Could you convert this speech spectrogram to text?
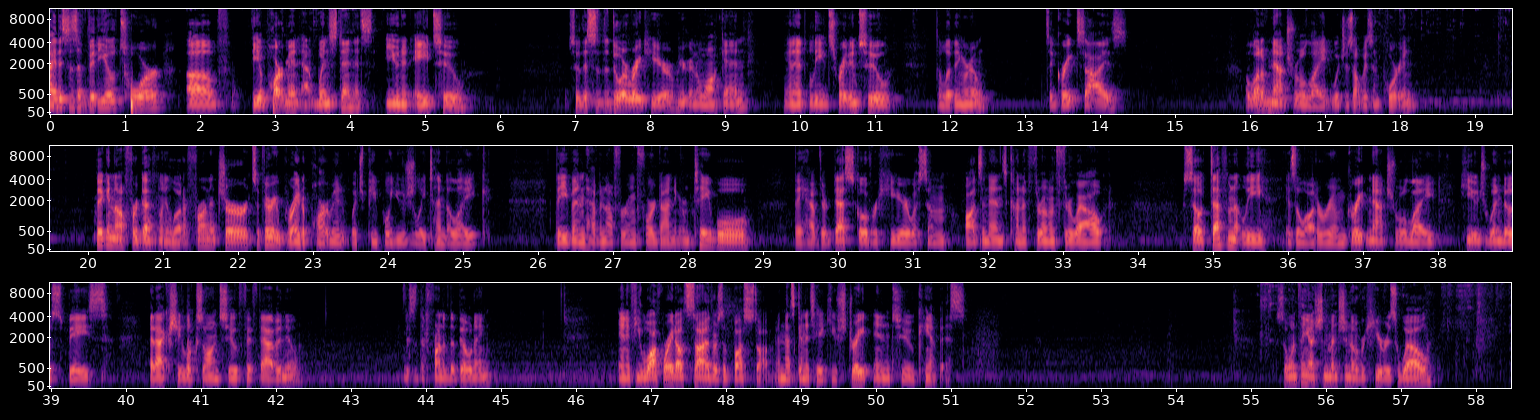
Hi, this is a video tour of the apartment at Winston. It's unit A2. So this is the door right here. You're going to walk in and it leads right into the living room. It's a great size. A lot of natural light, which is always important. Big enough for definitely a lot of furniture. It's a very bright apartment, which people usually tend to like. They even have enough room for a dining room table. They have their desk over here with some odds and ends kind of thrown throughout. So definitely is a lot of room. Great natural light, huge window space. It actually looks onto Fifth Avenue. This is the front of the building. And if you walk right outside, there's a bus stop, and that's going to take you straight into campus. So one thing I should mention over here as well,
